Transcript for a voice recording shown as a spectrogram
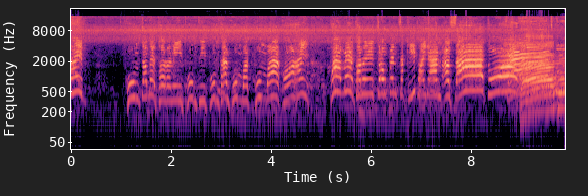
ให้ภูมิเจ้าแม่ธร ณีภูมิที่ภูมิท่านภูมิวัดภูมิบ้าขอให้พระแม่ธรณีจงเป็นสักขีพยานอาสาธุสาธุ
